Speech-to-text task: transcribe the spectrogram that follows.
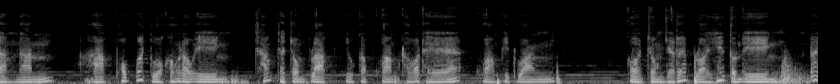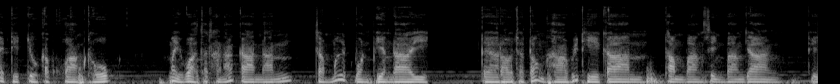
ดังนั้นหากพบว่าตัวของเราเองชักจะจมปลักอยู่กับความท้อแท้ ความผิดหวัง ก็จงอย่าได้ปล่อยให้ตนเองได้ติดอยู่กับความทุกข์ ไม่ว่าสถานการณ์นั้น จะมืดมนเพียงใด แต่เราจะต้องหาวิธีการทำบางสิ่งบางอย่าง ที่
